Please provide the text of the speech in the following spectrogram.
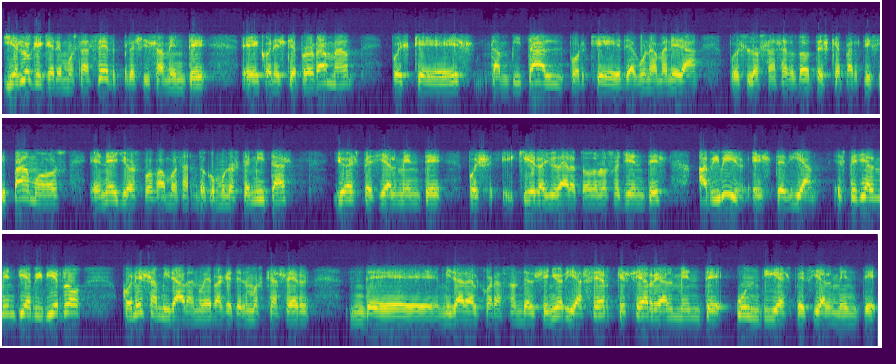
Y es lo que queremos hacer precisamente eh, con este programa, pues que es tan vital porque de alguna manera pues los sacerdotes que participamos en ellos pues vamos dando como unos temitas yo especialmente pues quiero ayudar a todos los oyentes a vivir este día, especialmente a vivirlo con esa mirada nueva que tenemos que hacer de mirar al corazón del Señor y hacer que sea realmente un día especialmente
